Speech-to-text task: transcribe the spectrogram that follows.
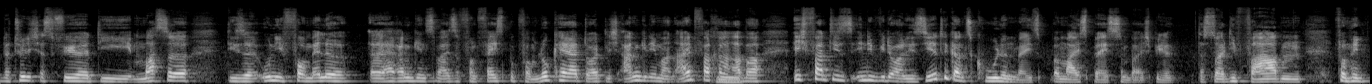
Natürlich ist für die Masse diese uniformelle äh, Herangehensweise von Facebook vom Look her deutlich angenehmer und einfacher, mhm. aber ich fand dieses Individualisierte ganz cool in MySpace zum Beispiel dass du halt die Farben vom, Hin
